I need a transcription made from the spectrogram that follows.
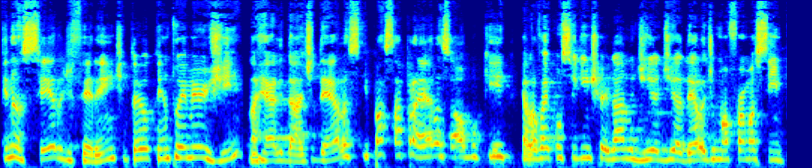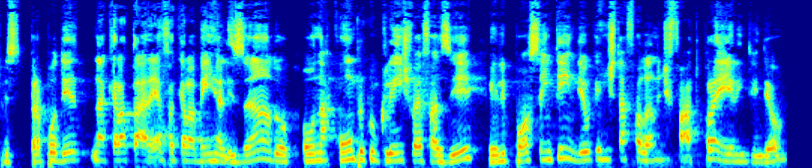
financeiro diferente, então eu tento emergir na realidade delas e passar para elas algo que ela vai conseguir enxergar no dia a dia dela de uma forma simples, para poder, naquela tarefa que ela vem realizando ou na compra que o cliente vai fazer, ele possa entender o que a gente está falando de fato para ele, entendeu?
